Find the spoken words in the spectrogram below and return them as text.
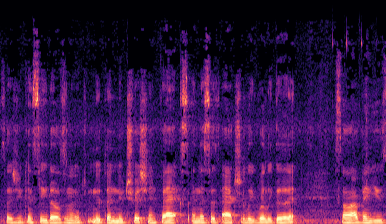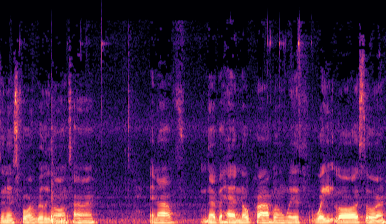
So as you can see, those are the nutrition facts, and this is actually really good. So I've been using this for a really long time, and I've never had no problem with weight loss or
